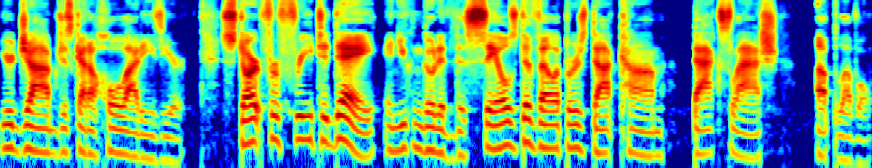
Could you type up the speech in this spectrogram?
your job just got a whole lot easier. Start for free today, and you can go to thesalesdevelopers.com backslash uplevel.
